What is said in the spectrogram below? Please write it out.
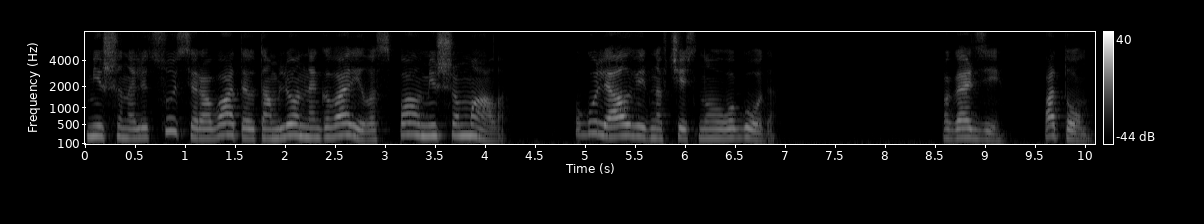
Миша на лицо, сероватое, утомленное, говорила, спал Миша мало. Погулял, видно, в честь Нового года. «Погоди, потом»,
